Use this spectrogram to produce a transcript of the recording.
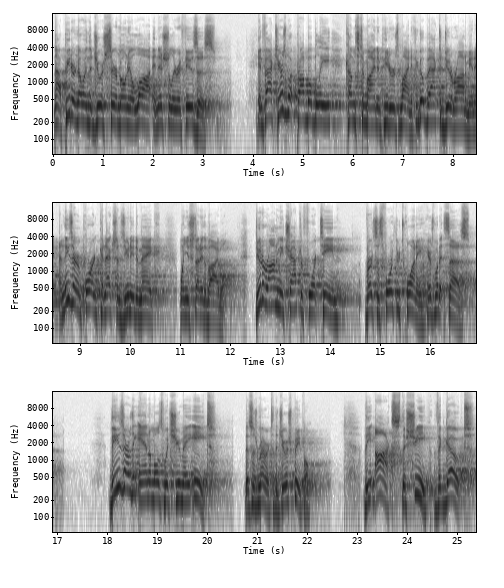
Now, Peter, knowing the Jewish ceremonial law, initially refuses. In fact, here's what probably comes to mind in Peter's mind. If you go back to Deuteronomy, and, these are important connections you need to make when you study the Bible. Deuteronomy chapter 14, verses 4 through 20, here's what it says These are the animals which you may eat. This is, remember, to the Jewish people the ox, the sheep, the goat,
